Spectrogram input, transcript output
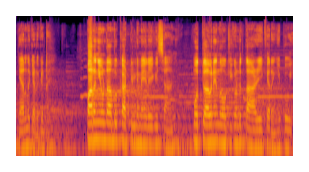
ഞാനൊന്ന് കിടക്കട്ടെ. പറഞ്ഞുകൊണ്ട് അമ്പു കട്ടിലിന്റെ മേലേക്ക് ചാഞ്ഞു. മുത്തു അവനെ നോക്കിക്കൊണ്ട് താഴേക്ക് ഇറങ്ങിപ്പോയി.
